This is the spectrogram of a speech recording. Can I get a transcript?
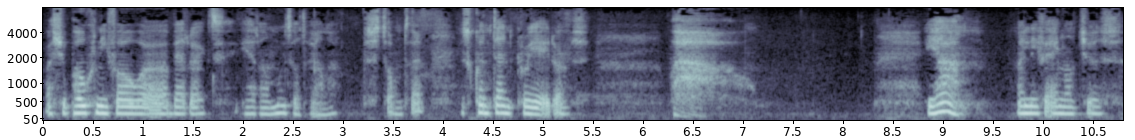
als je op hoog niveau uh, werkt, ja, dan moet dat wel, hè. Verstand, hè. Dus content creators. Wauw. Ja, mijn lieve engeltjes.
